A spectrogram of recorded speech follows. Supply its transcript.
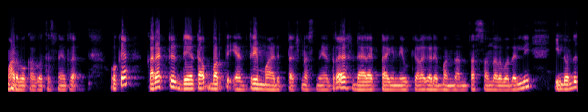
ಮಾಡಬೇಕಾಗುತ್ತೆ ಸ್ನೇಹಿತರೆ. Okay correct date of birth entry ಮಾಡಿದ ತಕ್ಷಣ ಸ್ನೇಹಿತರೆ ಡೈರೆಕ್ಟ್ ಆಗಿ ನೀವು ಕೆಳಗಡೆ ಬಂದಂಥ ಸಂದರ್ಭದಲ್ಲಿ ಇಲ್ಲೊಂದು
